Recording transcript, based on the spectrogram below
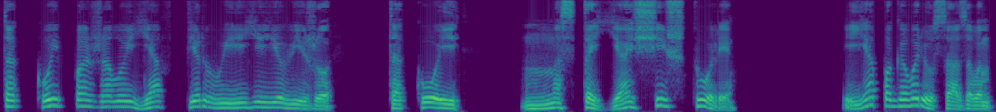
такой, пожалуй, я впервые ее вижу. Такой настоящий, что ли? Я поговорю с Азовым.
